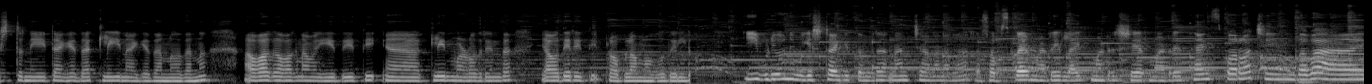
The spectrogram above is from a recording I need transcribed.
ಎಷ್ಟು ನೀಟಾಗ್ಯದ ಕ್ಲೀನ್ ಆಗ್ಯದ ಅನ್ನೋದನ್ನು. ಅವಾಗ ಅವಾಗ ನಾವು ಈ ರೀತಿ ಕ್ಲೀನ್ ಮಾಡೋದ್ರಿಂದ ಯಾವುದೇ ರೀತಿ ಪ್ರಾಬ್ಲಮ್ ಆಗೋದಿಲ್ಲ. ಈ ವಿಡಿಯೋ ನಿಮಗೆ ಇಷ್ಟ ಆಗಿತ್ತಂದ್ರೆ ನನ್ನ ಚಾನಲನ್ನು ಸಬ್ಸ್ಕ್ರೈಬ್ ಮಾಡಿರಿ ಲೈಕ್ ಮಾಡಿರಿ ಶೇರ್ ಮಾಡಿರಿ. ಥ್ಯಾಂಕ್ಸ್ ಫಾರ್ ವಾಚಿಂಗ್ ಬಾಯ್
